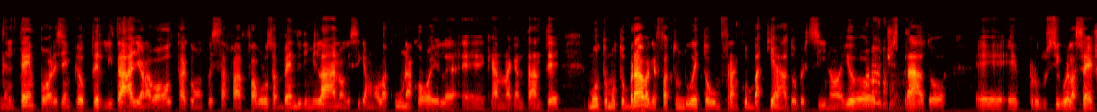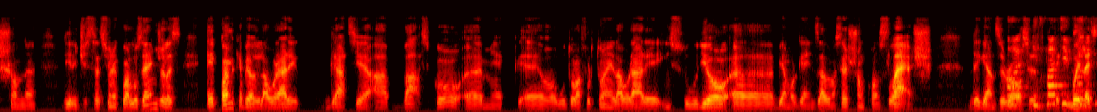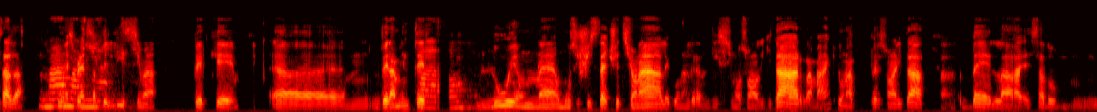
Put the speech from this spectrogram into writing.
nel tempo, ad esempio, per l'Italia una volta con questa fa- favolosa band di Milano che si chiamano Lacuna Coil, eh, che hanno una cantante molto molto brava che ha fatto un duetto con Franco Battiato persino. Io ho ah. registrato e, e produssi quella session di registrazione qua a Los Angeles e poi mi è capitato di lavorare grazie a Vasco eh, è, eh, ho avuto la fortuna di lavorare in studio, eh, abbiamo organizzato una session con Slash dei Guns N' Roses. Oh, quella è stata Mamma un'esperienza mia. bellissima perché eh, veramente wow. lui è un, un, musicista eccezionale con un grandissimo suono di chitarra, ma anche una personalità bella. È stato,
